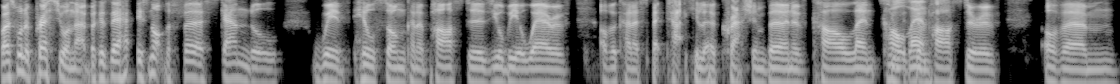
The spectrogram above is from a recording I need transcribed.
But I just want to press you on that because there, it's not the first scandal with Hillsong kind of pastors. You'll be aware of of a kind of spectacular crash and burn of Carl Lentz, Carl Lentz. the pastor of of um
